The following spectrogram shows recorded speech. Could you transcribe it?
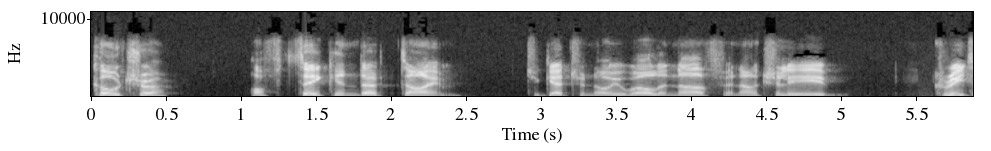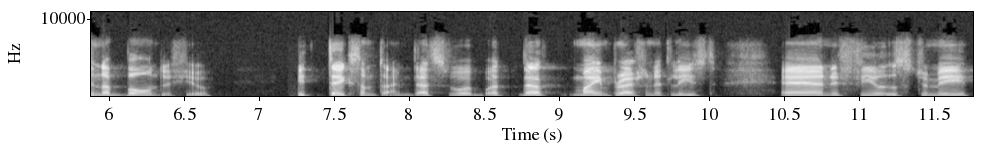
culture of taking that time to get to know you well enough and actually creating a bond with you. It takes some time. That's what, what that my impression at least, and it feels to me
